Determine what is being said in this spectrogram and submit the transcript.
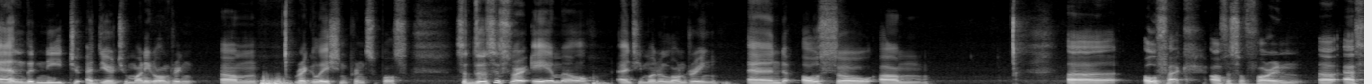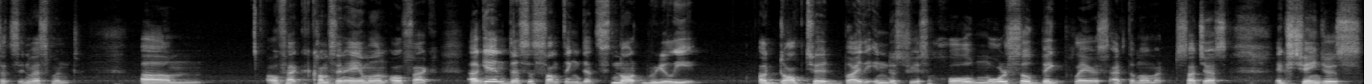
and the need to adhere to money laundering um, regulation principles. So this is where AML, anti-money laundering, and also um, uh, OFAC, Office of Foreign uh, Assets Investment, um, OFAC comes in. AML and OFAC. Again, this is something that's not really adopted by the industry as a whole. More so, big players at the moment, such as exchanges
